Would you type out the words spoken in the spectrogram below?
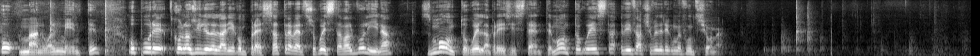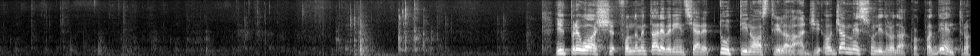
o manualmente oppure con l'ausilio dell'aria compressa attraverso questa valvolina smonto quella preesistente, monto questa e vi faccio vedere come funziona. Il pre-wash fondamentale per iniziare tutti i nostri lavaggi. Ho già messo un litro d'acqua qua dentro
